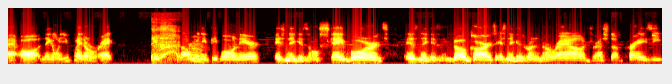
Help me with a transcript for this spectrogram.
at all. Nigga, when you play the wreck, there's so many people on there. It's niggas on skateboards. It's niggas in go karts. It's niggas running around dressed up crazy.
